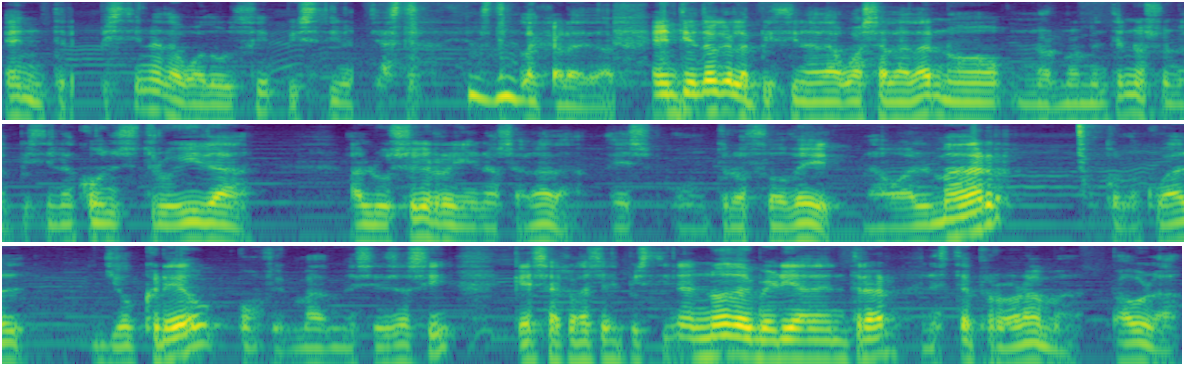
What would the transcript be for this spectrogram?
entre piscina de agua dulce y piscina. Ya está, ya está la cara de David. Entiendo que la piscina de agua salada no, normalmente no es una piscina construida al uso y rellena salada. Es un trozo de agua al mar, con lo cual yo creo, confirmadme si es así, que esa clase de piscina no debería de entrar en este programa. Paula,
